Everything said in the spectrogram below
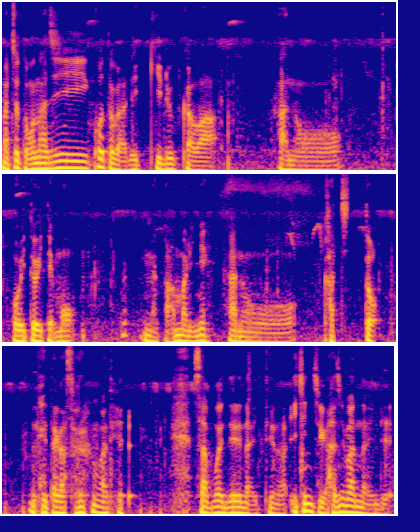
まあ、ちょっと同じことができるかはあの置いといてもなんかあんまりねあのカチッとネタが揃うまで 3本に出れないっていうのは1日が始まらないんで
